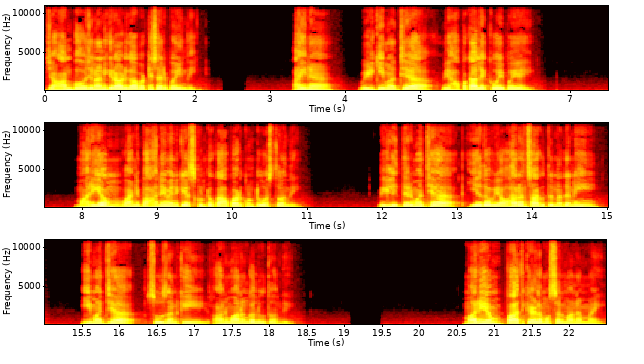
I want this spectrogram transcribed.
జాన్ భోజనానికి రాడు కాబట్టి సరిపోయింది. అయినా వీడికి ఈ మధ్య వ్యాపకాలు ఎక్కువైపోయాయి. మరియం వాణ్ణి బాగానే వెనకేసుకుంటూ కాపాడుకుంటూ వస్తోంది. వీళ్ళిద్దరి మధ్య ఏదో వ్యవహారం సాగుతున్నదని ఈ మధ్య సూజన్కి అనుమానం కలుగుతోంది. మరియం పాతికేళ్ళ ముసల్మాన్ అమ్మాయి.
